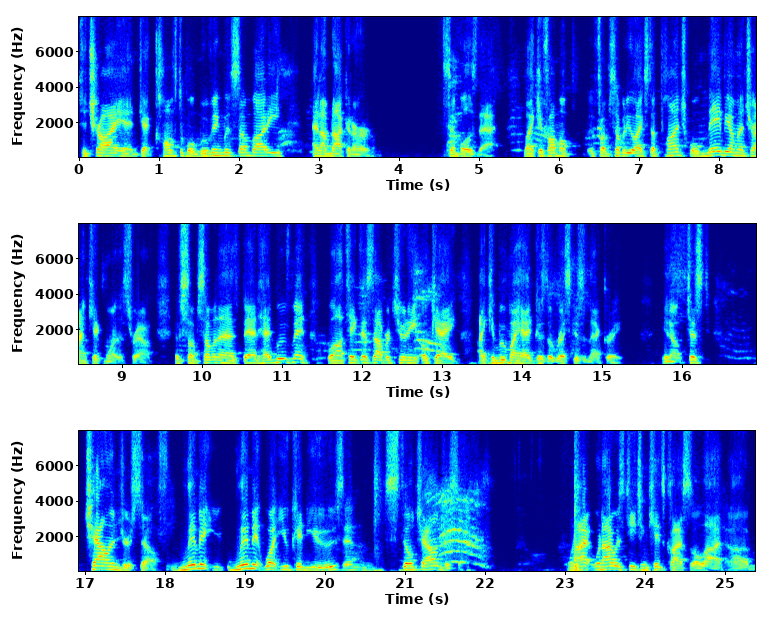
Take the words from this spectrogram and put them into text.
to try and get comfortable moving with somebody, and I'm not going to hurt him. Simple as that. Like if I'm a if I'm somebody who likes to punch, well, maybe I'm going to try and kick more this round. If some someone that has bad head movement, well, I'll take this opportunity. Okay, I can move my head because the risk isn't that great. You know, just challenge yourself. Limit limit what you can use, and still challenge yourself. When I when I was teaching kids classes a lot, um,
